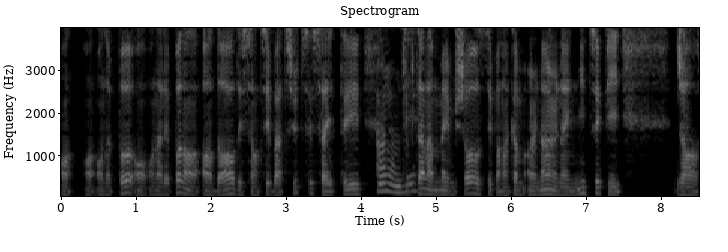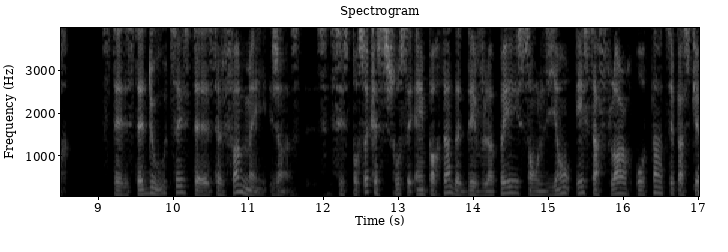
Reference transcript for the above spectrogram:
on n'a pas, on n'allait pas dans, en dehors des sentiers battus, tu sais, ça a été oh, tout le temps la même chose, tu sais, pendant comme un an, un an et demi, tu sais, puis genre, c'était, c'était doux, tu sais, c'était, c'était le fun, mais genre, c'est pour ça que je trouve c'est important de développer son lion et sa fleur autant, tu sais, parce que,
